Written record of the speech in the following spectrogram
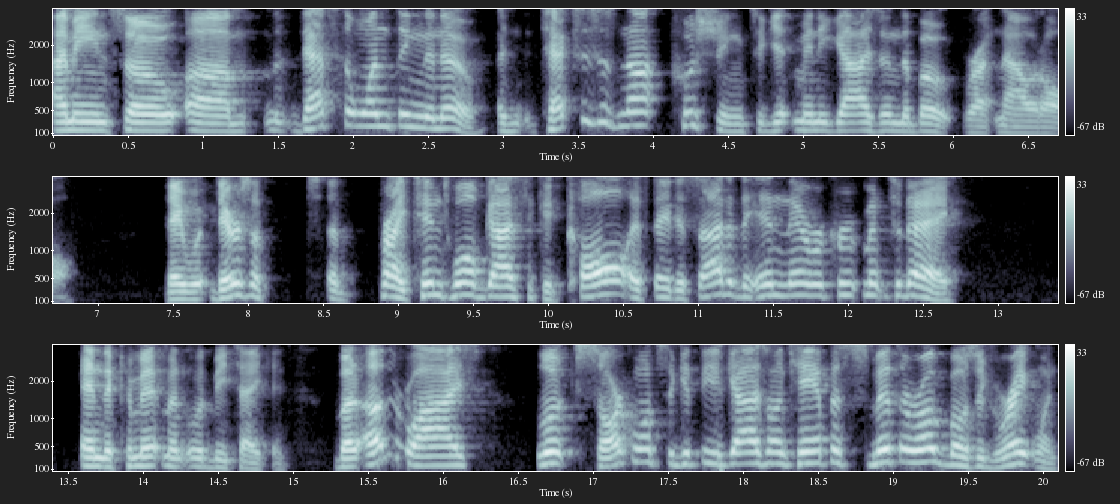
I mean, so um, that's the one thing to know. Texas is not pushing to get many guys in the boat right now at all. They would there's a, a probably 10, 12 guys that could call if they decided to end their recruitment today, and the commitment would be taken. But otherwise, Look, Sark wants to get these guys on campus. Smith Orogbo is a great one.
